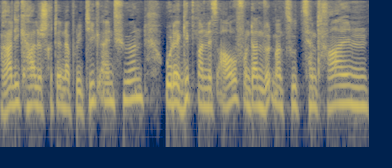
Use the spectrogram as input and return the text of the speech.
radikale Schritte in der Politik einführen. Oder gibt man es auf und dann wird man zu zentralen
